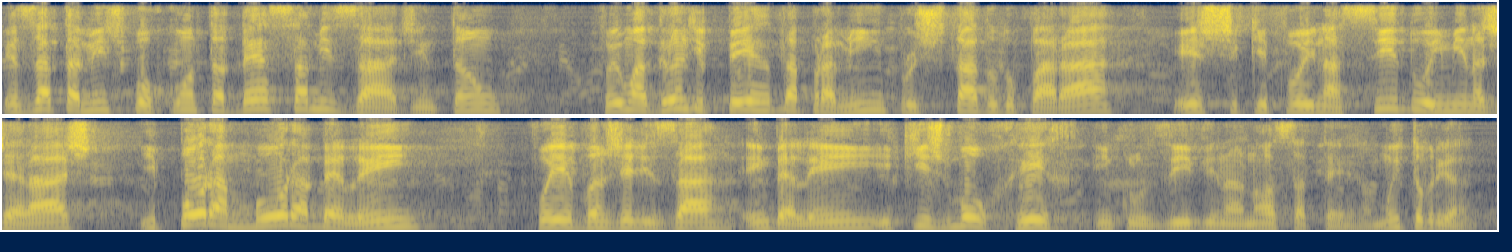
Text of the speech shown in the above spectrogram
exatamente por conta dessa amizade. Então, foi uma grande perda para mim, para o estado do Pará, este que foi nascido em Minas Gerais e, por amor a Belém, foi evangelizar em Belém e quis morrer, inclusive, na nossa terra. Muito obrigado.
